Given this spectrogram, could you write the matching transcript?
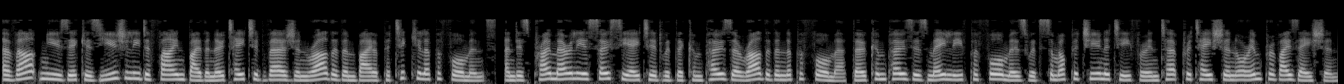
of art music is usually defined by the notated version rather than by a particular performance, and is primarily associated with the composer rather than the performer though composers may leave performers with some opportunity for interpretation or improvisation.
